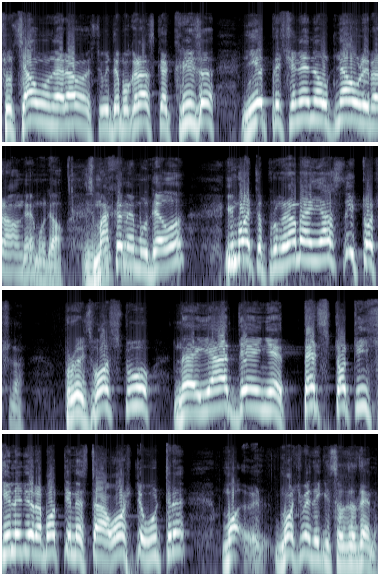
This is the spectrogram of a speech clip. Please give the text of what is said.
социално неравенство и демографска криза, ни е причинена от неолибералния модел. Махаме модела и моята програма е ясна и точна. Производство на ядене. 500 хиляди работни места. Още утре мо- можем да ги създадем.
